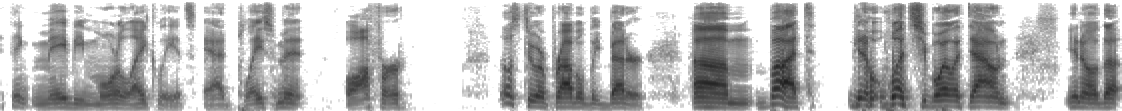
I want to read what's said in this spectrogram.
I think maybe more likely it's ad placement, offer. Those two are probably better. Um, but, you know, once you boil it down, you know the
